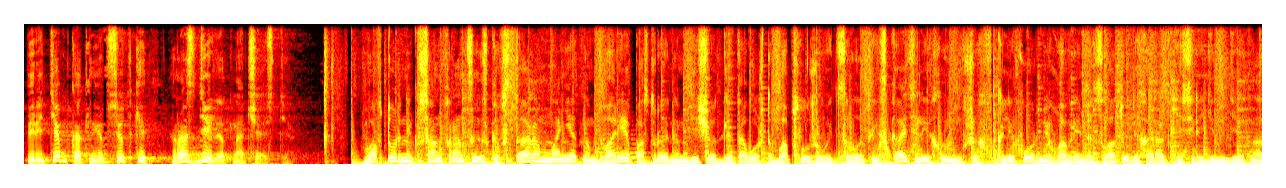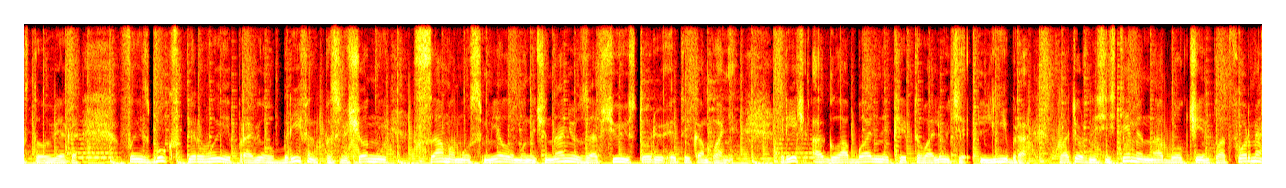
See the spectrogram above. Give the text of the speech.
перед тем, как ее все-таки разделят на части. Во вторник в Сан-Франциско, в старом монетном дворе, построенном еще для того, чтобы обслуживать золотоискателей, хлынувших в Калифорнию во время золотой лихорадки середины 19 века, Facebook впервые провел брифинг, посвященный самому смелому начинанию за всю историю этой компании. Речь о глобальной криптовалюте Libra, платежной системе на блокчейн-платформе,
